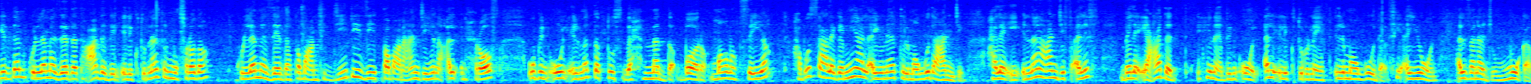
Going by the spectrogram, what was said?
جدا كلما زادت عدد الإلكترونات المفردة كلما زاد طبعا في الدي بيزيد طبعا عندي هنا الانحراف وبنقول المادة بتصبح مادة بارا مغناطيسية. هبص على جميع الأيونات الموجودة عندي هلاقي إن أنا عندي في ألف بلاقي عدد هنا بنقول الإلكترونات اللي موجوده في أيون الفاناديوم موجب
